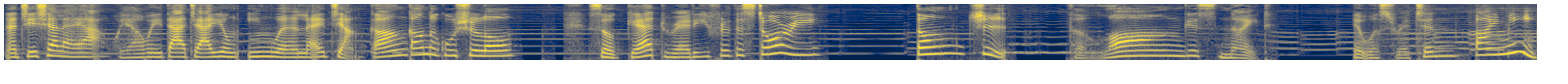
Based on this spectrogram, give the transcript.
那接下来呀，我要为大家用英文来讲刚刚的故事喽。So get ready for the story. 冬至, The longest Night. It was written by me.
